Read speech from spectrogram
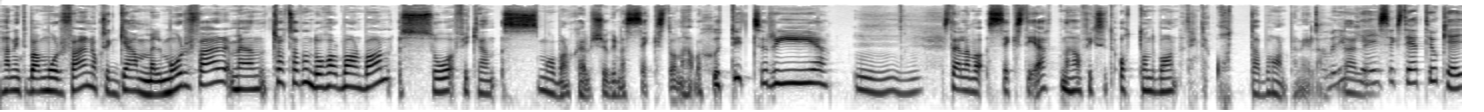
han är inte bara morfar, han är också gammelmorfar. Men trots att han då har barnbarn så fick han småbarn själv 2016 när han var 73. Stellan var 61 när han fick sitt åttonde barn. Jag tänkte åtta barn, Pernilla. Ja, men det är okej, 61 är okej.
